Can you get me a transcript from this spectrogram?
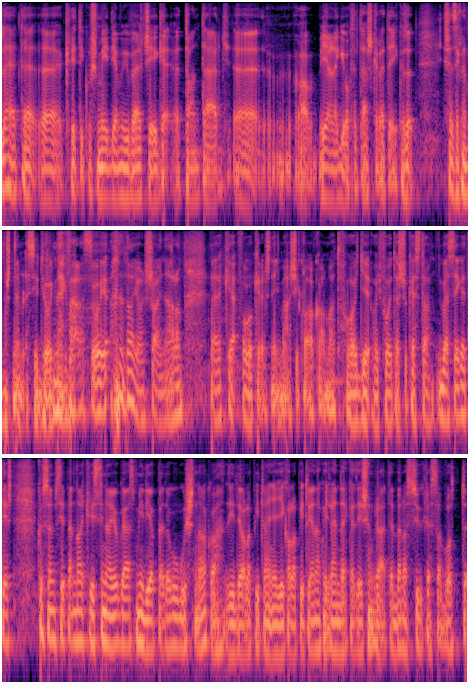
lehet-e kritikus média műveltsége tantárgy a jelenlegi oktatás keretei között, és ezekre most nem lesz idő, hogy megválaszolja. nagyon sajnálom sajnálom. Kell, fogok keresni egy másik alkalmat, hogy, hogy folytassuk ezt a beszélgetést. Köszönöm szépen Nagy Krisztina jogász, médiapedagógusnak, az ide alapítvány egyik alapítójának, hogy rendelkezésünkre állt ebben a szűkre szabott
